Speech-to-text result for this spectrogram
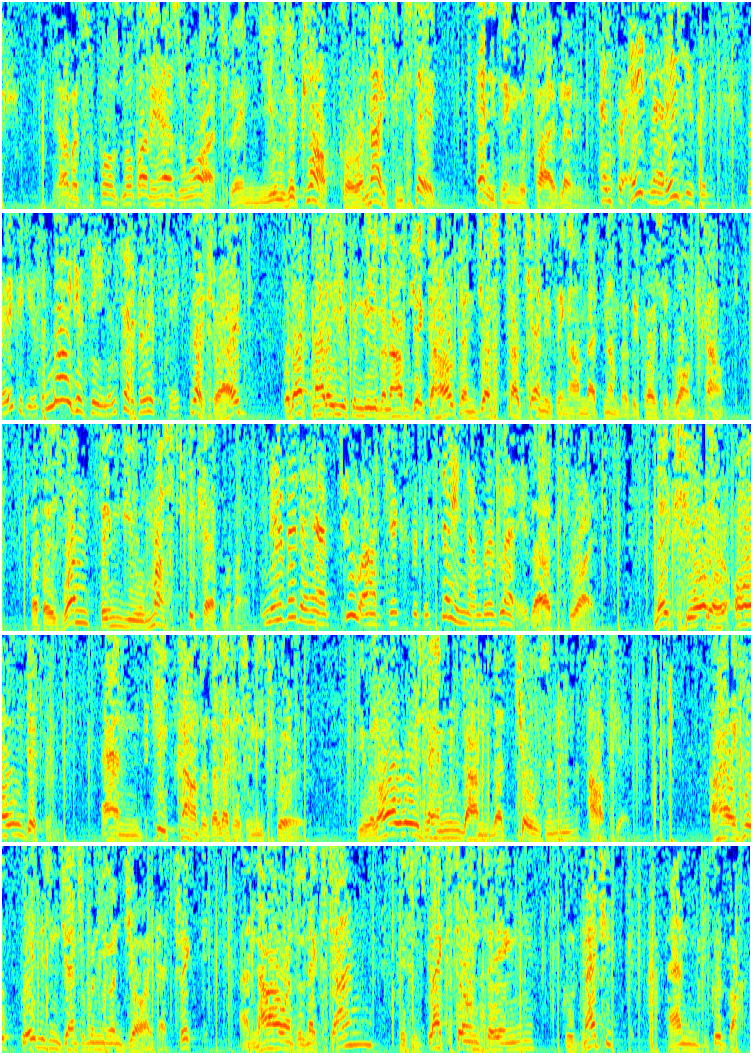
Yeah, but suppose nobody has a watch. Then use a clock or a knife instead. Anything with five letters. And for eight letters, you could, well, you could use a magazine instead of a lipstick. That's right. For that matter, you can leave an object out and just touch anything on that number because it won't count. But there's one thing you must be careful about. Never to have two objects with the same number of letters. That's right. Make sure they're all different and keep count of the letters in each word. You will always end on that chosen object. I hope, ladies and gentlemen, you enjoyed that trick. And now, until next time, this is Blackstone saying good magic and goodbye.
